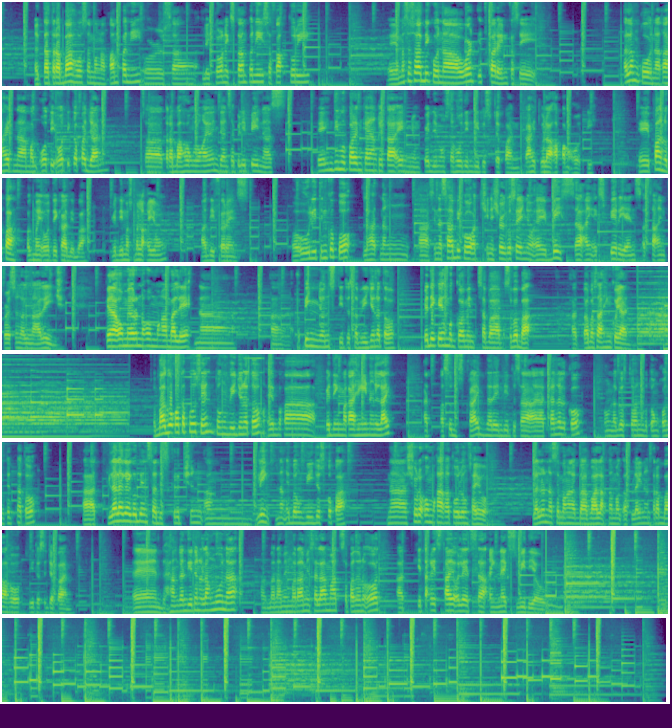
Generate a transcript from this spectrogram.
nagtatrabaho sa mga company or sa electronics company, sa factory, eh, masasabi ko na worth it pa rin kasi alam ko na kahit na mag-OT-OT ka pa dyan sa trabaho mo ngayon dyan sa Pilipinas, eh hindi mo pa rin kayang kitain yung pwede mong sahudin dito sa Japan kahit wala ka pang OT. Eh paano pa pag may OT ka, di ba? Hindi mas malaki yung uh, difference. O uulitin ko po, lahat ng uh, sinasabi ko at sinishare ko sa inyo ay based sa aking experience at sa aking personal knowledge. Kaya kung meron akong mga mali na uh, opinions dito sa video na to, pwede kayong mag-comment sa, ba- sa baba at babasahin ko yan. So, bago ko tapusin tong video na to, eh baka pwedeng makahingi ng like at pa-subscribe na rin dito sa uh, channel ko kung nagustuhan mo tong content na to. At ilalagay ko din sa description ang link ng ibang videos ko pa na sure akong makakatulong sa'yo. Lalo na sa mga nagbabalak na mag-apply ng trabaho dito sa Japan. And hanggang dito na lang muna. Maraming maraming salamat sa panonood at kita-kits tayo ulit sa aking next video.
